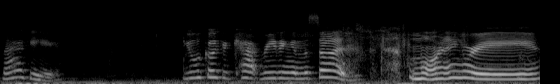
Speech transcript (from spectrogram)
Maggie, you look like a cat reading in the sun. Morning, Ree.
